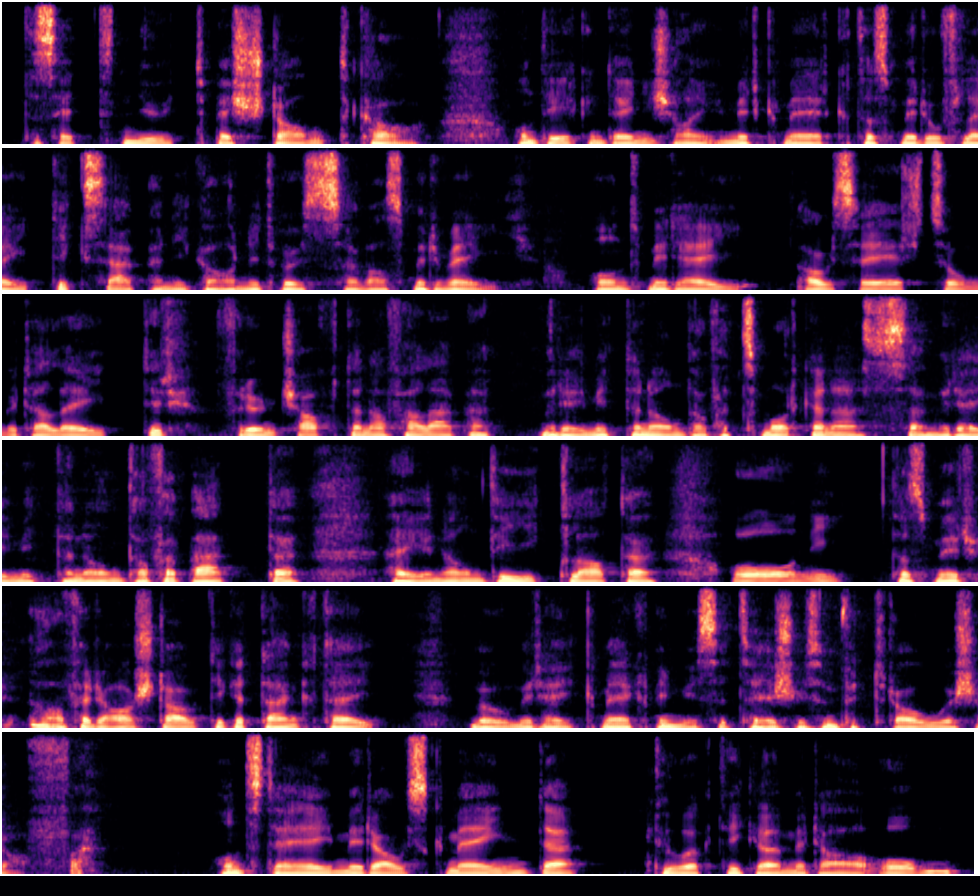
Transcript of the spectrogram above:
Das hat nichts Bestand gehabt. Und irgendwann haben wir gemerkt, dass wir auf Leitungsebene gar nicht wissen, was wir wollen. Und wir haben als erstes unter den Leiter Freundschaften leben. Wir haben miteinander auf das Morgen essen, wir haben miteinander beten, haben einander eingeladen, ohne dass wir an Veranstaltungen gedacht haben, weil wir haben gemerkt, wir müssen zuerst unserem Vertrauen schaffen. Und dann haben wir als Gemeinde geschaut, wie gehen wir da um.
